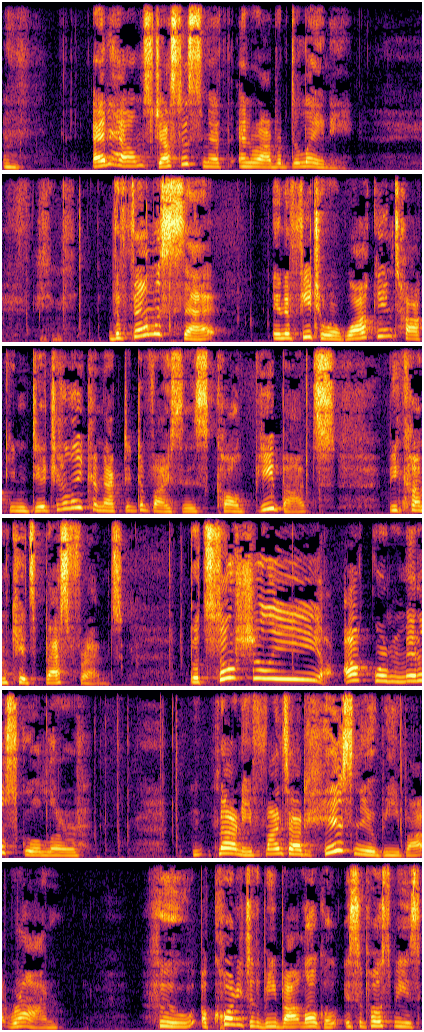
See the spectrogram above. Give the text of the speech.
Ed Helms, Justice Smith, and Robert Delaney. The film is set in a future where walking, talking, digitally connected devices called B-bots become kids' best friends. But socially awkward middle schooler Barney finds out his new B-bot, Ron, who, according to the B-bot logo, is supposed to be his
